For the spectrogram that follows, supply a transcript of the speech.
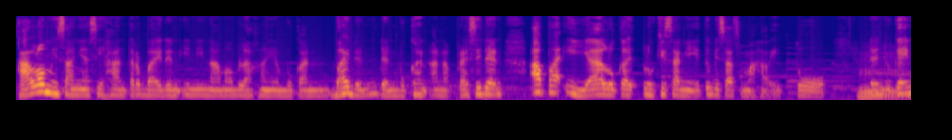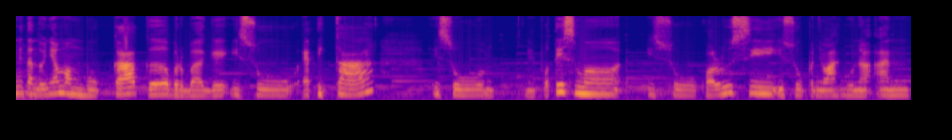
kalau misalnya si Hunter Biden ini nama belakangnya bukan Biden dan bukan anak presiden apa iya luka, lukisannya itu bisa semahal itu hmm. dan juga ini tentunya membuka ke berbagai isu etika isu nepotisme, isu kolusi, isu penyalahgunaan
